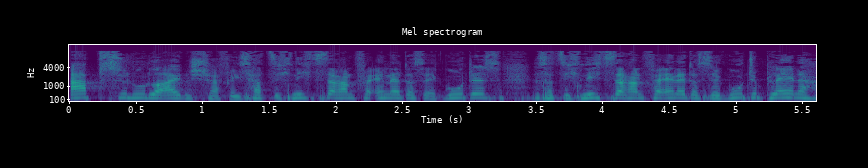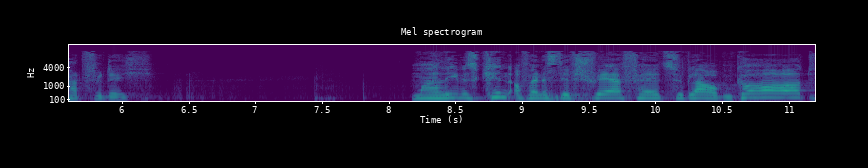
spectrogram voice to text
Absolut leidenschaftlich. Es hat sich nichts daran verändert, dass er gut ist. Es hat sich nichts daran verändert, dass er gute Pläne hat für dich mein liebes Kind, auch wenn es dir schwer fällt zu glauben, Gott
